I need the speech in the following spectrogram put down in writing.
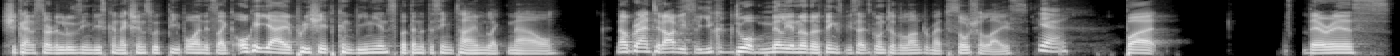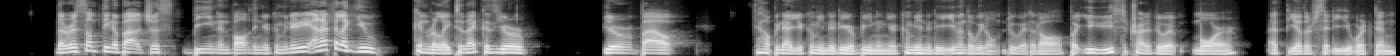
she kind of started losing these connections with people and it's like okay yeah i appreciate the convenience but then at the same time like now now granted obviously you could do a million other things besides going to the laundromat to socialize. Yeah. but there is there is something about just being involved in your community and i feel like you can relate to that because you're you're about helping out your community or being in your community even though we don't do it at all but you used to try to do it more at the other city you worked in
